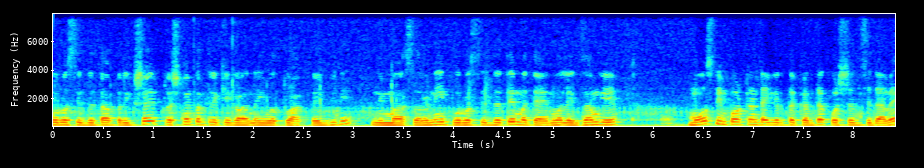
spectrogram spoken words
ಪೂರ್ವ ಸಿದ್ಧತಾ ಪರೀಕ್ಷೆ, ಪ್ರಶ್ನೆ ಪತ್ರಿಕೆಗಳನ್ನು ಇವತ್ತು ಹಾಕ್ತಾ ಇದ್ದೀನಿ. ನಿಮ್ಮ ಸರಣಿ ಪೂರ್ವ ಸಿದ್ಧತೆ ಮತ್ತು ಆ್ಯನ್ಯುವಲ್ ಎಕ್ಸಾಮ್ಗೆ ಮೋಸ್ಟ್ ಇಂಪಾರ್ಟೆಂಟ್ ಆಗಿರ್ತಕ್ಕಂಥ ಕ್ವಶನ್ಸ್ ಇದ್ದಾವೆ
